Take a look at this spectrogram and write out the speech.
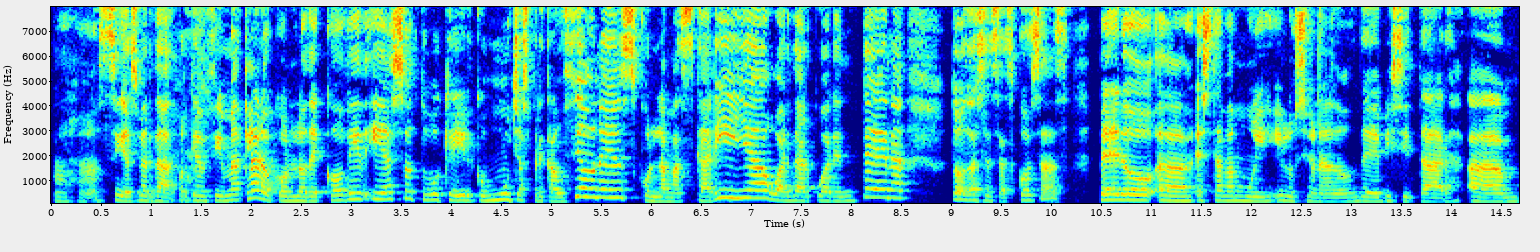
Ajá, sí, es verdad, porque encima, claro, con lo de COVID y eso tuvo que ir con muchas precauciones, con la mascarilla, guardar cuarentena, todas esas cosas, pero ah, estaba muy ilusionado de visitar ah,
